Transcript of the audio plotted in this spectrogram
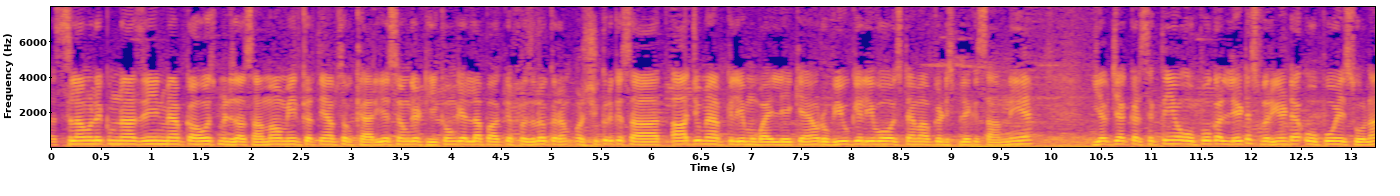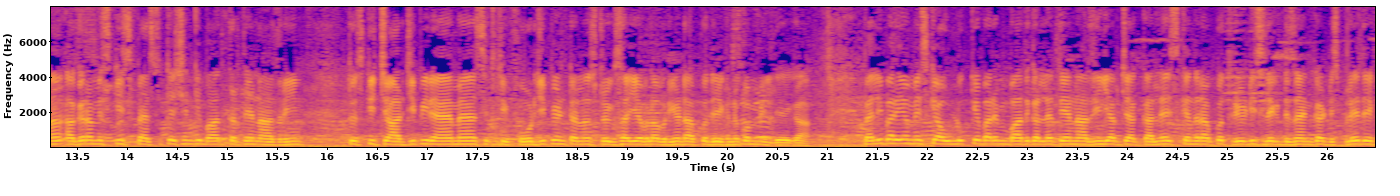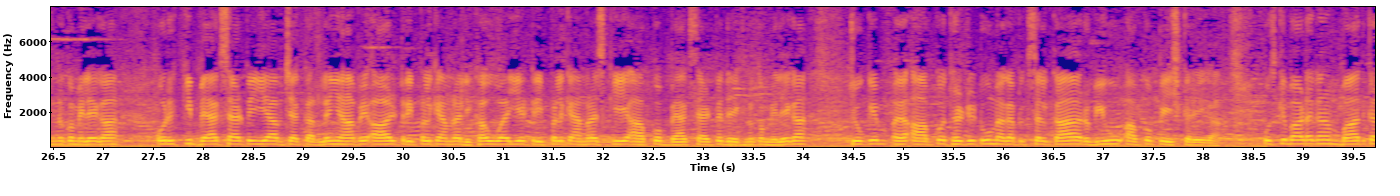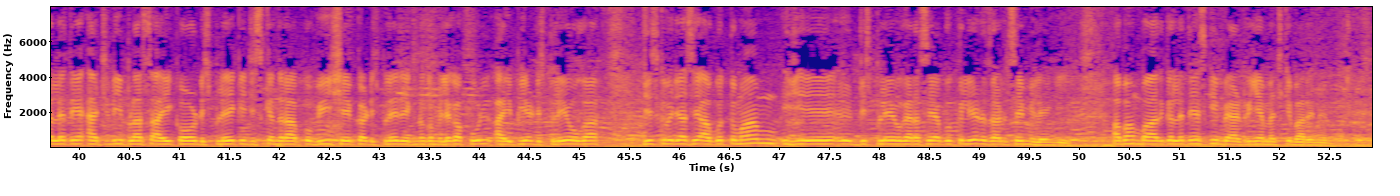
वालेकुम नाजरीन, मैं आपका होस्ट मिर्ज़ा सामा। उम्मीद करते हैं आप सब खैरियत से होंगे, ठीक होंगे। अल्लाह पाक के फजलो करम और शुक्र के साथ आज जो मैं आपके लिए मोबाइल लेके आया हूँ, रिव्यू के लिए वो इस टाइम आपके डिस्प्ले के सामने है। ये आप चेक कर सकते हैं ओप्पो का लेटेस्ट वेरिएंट है ओप्पो ए सोलह। अगर हम इसकी स्पेसिफिकेशन की बात करते हैं, नाजरीन तो इसकी चार जी रैम है sixty four G internal storage ये वाला वेरियंट आपको देखने को मिल जाएगा। पहली बार हम इसके आउटलुक के बारे में बात कर लेते हैं नाजी ये आप चेक कर लें। इसके अंदर आपको थ्री डी सिलेक्ट डिज़ाइन का डिस्प्ले देखने को मिलेगा और इसकी बैक साइड पे ये आप चेक कर लें, यहाँ पे ऑल ट्रिपल कैमरा लिखा हुआ है। ये ट्रिपल कैमरा इसकी आपको बैक साइड पे देखने को मिलेगा, जो कि आपको 32 मेगापिक्सल का रिव्यू आपको पेश करेगा। उसके बाद अगर हम बात कर लेते हैं H D plus I core display की, जिसके अंदर आपको वी शेप का डिस्प्ले देखने को मिलेगा फुल आई डिस्प्ले होगा, जिसकी वजह से आपको तमाम ये डिस्प्ले वगैरह से आपको क्लियर रिज़ल्ट से मिलेंगी। अब हम बात कर लेते हैं इसकी बैटरी एम के बारे में।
